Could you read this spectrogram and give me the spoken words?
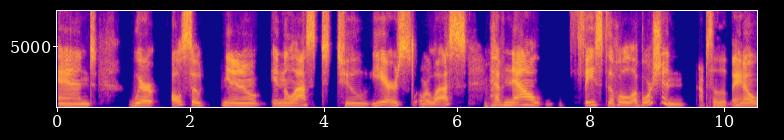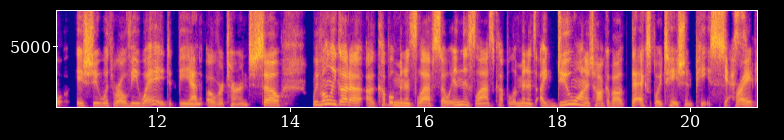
and we're also you know in the last two years or less mm-hmm. have now faced the whole abortion absolutely you know issue with roe v wade being yep. overturned so We've only got a, a couple minutes left. So, in this last couple of minutes, I do want to talk about the exploitation piece. Yes. Right.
